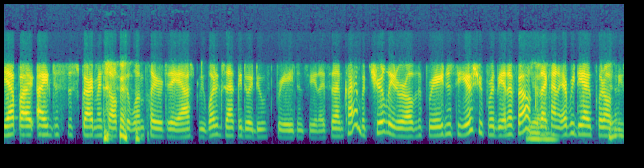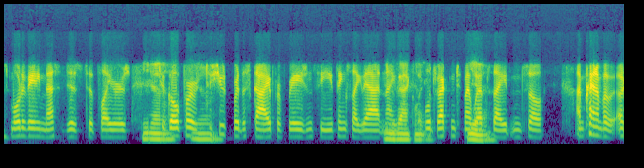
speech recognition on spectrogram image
Yep, I I just described myself to one player today. Asked me what exactly do I do with free agency, and I said I'm kind of a cheerleader of the free agency issue for the NFL because I kind of every day I put out Yeah. these motivating messages to players Yeah. to go for yeah. to shoot for the sky for free agency, things like that, and Exactly. I will direct them to my Yeah. website, and so. I'm kind of a, a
